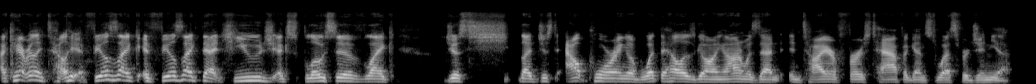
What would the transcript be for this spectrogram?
I can't really tell you. It feels like it feels like that huge explosive like just like just outpouring of what the hell is going on was that entire first half against West Virginia.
